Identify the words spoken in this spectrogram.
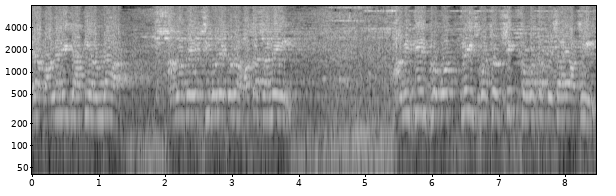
এরা বাঙালি জাতি, আমরা। আমাদের জীবনে কোনো হতাশা নেই। আমি দীর্ঘ বত্রিশ বছর শিক্ষকতা পেশায় আছি।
